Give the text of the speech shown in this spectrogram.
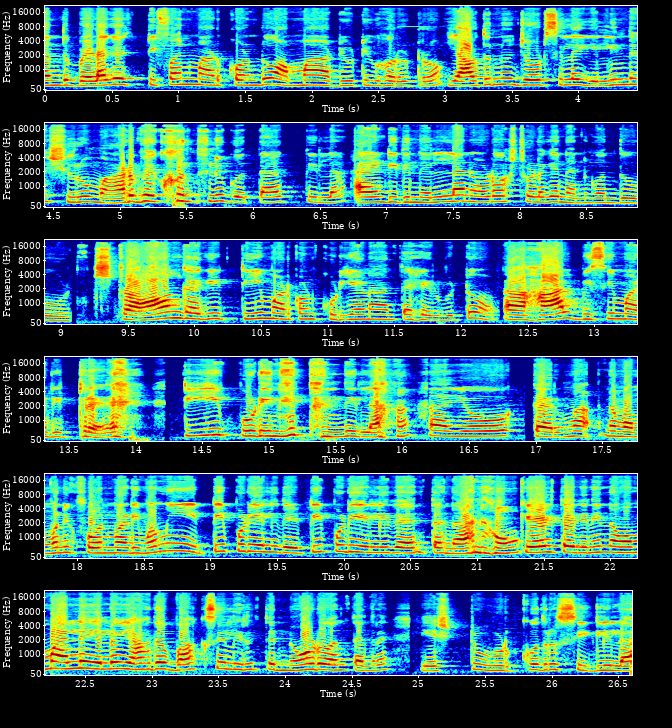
ಒಂದು ಬೆಳಗ್ಗೆ ಟಿಫನ್ ಮಾಡ್ಕೊಂಡು ಅಮ್ಮ ಡ್ಯೂಟಿಗೆ ಹೊರಟ್ರು. ಯಾವ್ದನ್ನು ಜೋಡಿಸಿಲ್ಲ, ಎಲ್ಲಿಂದ ಶುರು ಮಾಡ್ಬೇಕು ಅಂತಾನು ಗೊತ್ತಾಗ್ತಿಲ್ಲ. ಅಂಡ್ ಇದನ್ನೆಲ್ಲ ನೋಡೋ ಅಷ್ಟ್ರೊಳಗೆ ನನ್ಗೊಂದು ಸ್ಟ್ರಾಂಗ್ ಆಗಿ ಟೀ ಮಾಡ್ಕೊಂಡು ಕುಡಿಯೋಣ ಅಂತ ಹೇಳ್ಬಿಟ್ಟು ಹಾಲ್ ಬಿಸಿ ಮಾಡಿಟ್ರೆ ಟೀ ಪುಡಿನೇ ತಂದಿಲ್ಲ. ಅಯ್ಯೋ, ಕರ್ಮ. ನಮ್ಮ ಅಮ್ಮನಿಗೆ ಫೋನ್ ಮಾಡಿ, ಮಮ್ಮಿ, ಟೀ ಪುಡಿ ಎಲ್ಲಿದೆ? ಟೀ ಪುಡಿ ಎಲ್ಲಿದೆ? ಅಂತ ನಾನು ಕೇಳ್ತಾ ಇದ್ದೀನಿ. ನಮ್ಮಮ್ಮ ಅಲ್ಲೇ ಎಲ್ಲೋ ಯಾವ್ದೋ ಬಾಕ್ಸ್ ಅಲ್ಲಿ ಇರುತ್ತೆ ನೋಡು ಅಂತಂದ್ರೆ, ಎಷ್ಟು ಹುಡ್ಕಿದ್ರು ಸಿಗ್ಲಿಲ್ಲ.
